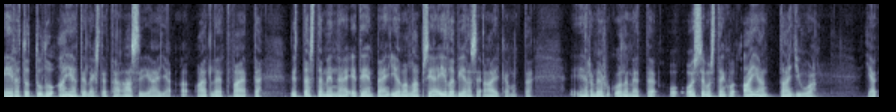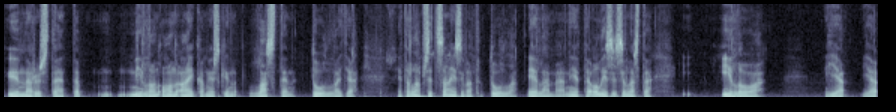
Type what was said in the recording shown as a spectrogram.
eivät ole tullut ajatelleeksi tätä asiaa ja ajatelleet vain, että nyt tästä mennään eteenpäin ilman lapsia. Ei ole vielä se aika, mutta Herra, me rukoilemme, että olisi sellaista niin ajan tajua – ja ymmärrystä, että milloin on aika myöskin lasten tulla ja että lapset saisivat tulla elämään niin, että olisi sellaista iloa ja, ja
